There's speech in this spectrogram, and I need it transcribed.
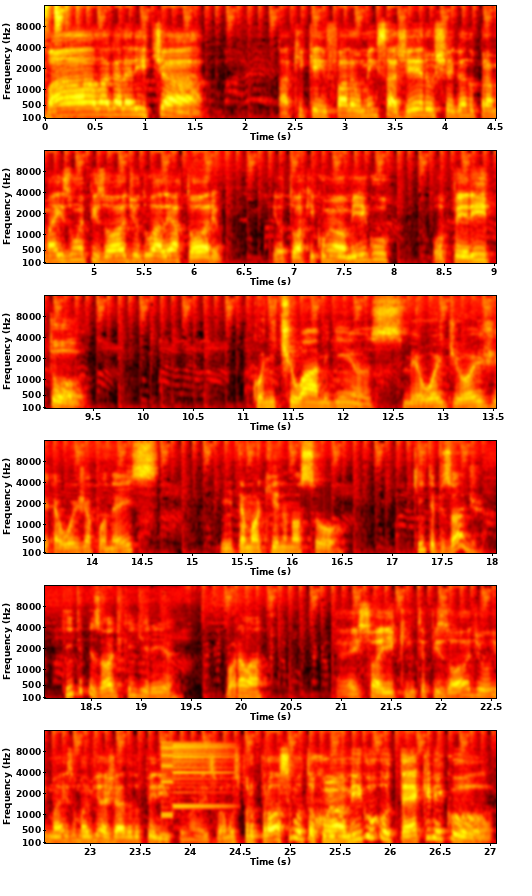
Fala, galeritia! Aqui quem fala é o Mensageiro, chegando para mais um episódio do Aleatório. E eu tô aqui com meu amigo, o Perito. Konnichiwa, amiguinhos. Meu oi de hoje é oi japonês. E estamos aqui no nosso quinto episódio? Quinto episódio, quem diria? Bora lá. É isso aí, quinto episódio e mais uma viajada do Perito. Mas vamos pro próximo, tô com meu amigo, o técnico.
